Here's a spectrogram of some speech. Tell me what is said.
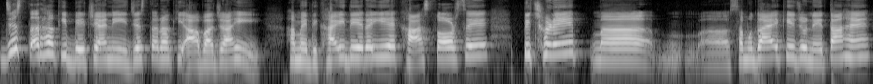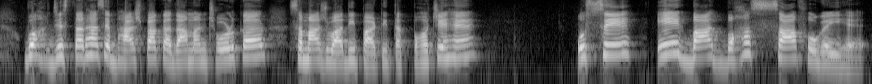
जिस तरह की बेचैनी, जिस तरह की आवाजाही हमें दिखाई दे रही है, खास तौर से पिछड़े समुदाय के जो नेता हैं, वह जिस तरह से भाजपा का दामन छोड़कर समाजवादी पार्टी तक पहुँचे हैं, उससे एक बात बहुत साफ़ हो गई है।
